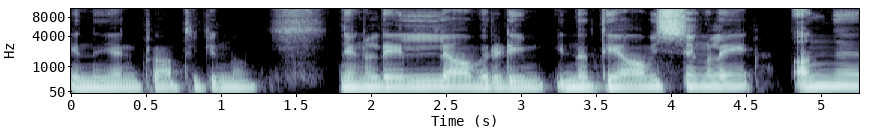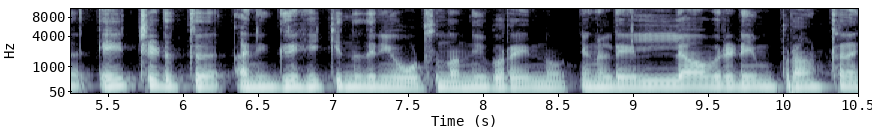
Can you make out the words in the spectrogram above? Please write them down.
എന്ന് ഞാൻ പ്രാർത്ഥിക്കുന്നു. ഞങ്ങളുടെ എല്ലാവരുടെയും ഇന്നത്തെ ആവശ്യങ്ങളെ അങ്ങ് ഏറ്റെടുത്ത് അനുഗ്രഹിക്കുന്നതിനെ ഓർത്ത് നന്ദി പറയുന്നു. ഞങ്ങളുടെ എല്ലാവരുടെയും പ്രാർത്ഥന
